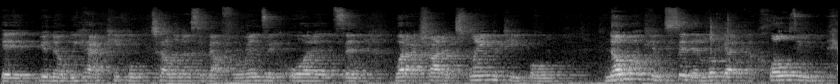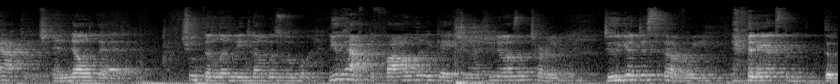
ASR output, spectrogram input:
It, you know, we have people telling us about forensic audits, and what I try to explain to people, no one can sit and look at a closing package and know that truth and lending numbers would. You have to file litigation, as you know, as an attorney, do your discovery, and ask the, the,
